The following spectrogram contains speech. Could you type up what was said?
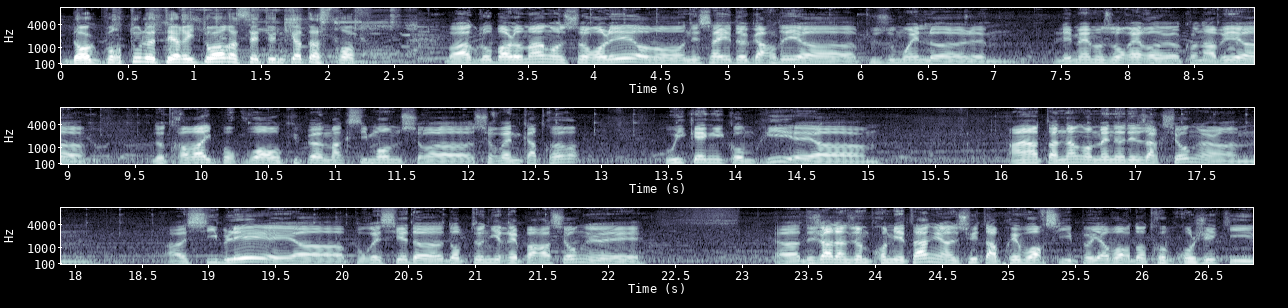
Donc pour tout le territoire, c'est une catastrophe. Bah, globalement, on se relaie, on, essaye de garder euh, plus ou moins le, le, les mêmes horaires euh, qu'on avait de travail pour pouvoir occuper un maximum sur, euh, sur 24 heures, week-end y compris. Et, euh, en attendant, on mène des actions euh, ciblées et, pour essayer d'obtenir réparation. Et, déjà dans un premier temps et ensuite après voir s'il peut y avoir d'autres projets qui,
